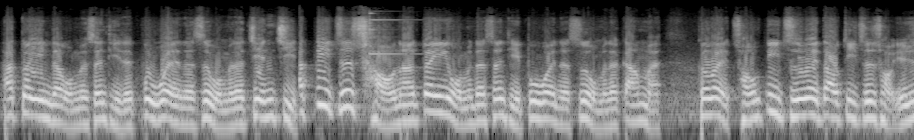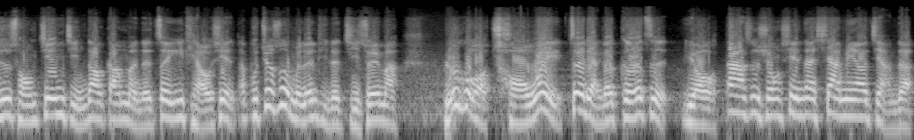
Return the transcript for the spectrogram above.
它对应的我们身体的部位呢，是我们的肩颈。那地支丑呢，对应我们的身体部位呢，是我们的肛门。各位，从地支位到地支丑，也就是从肩颈到肛门的这一条线，那不就是我们人体的脊椎吗？如果丑位这两个格子有大师兄现在下面要讲的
